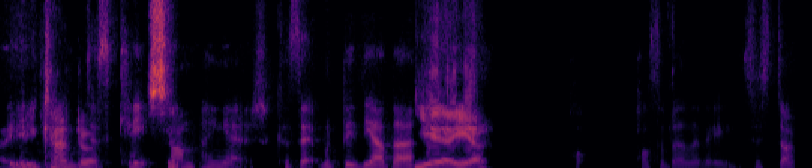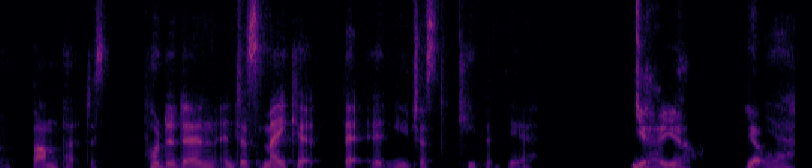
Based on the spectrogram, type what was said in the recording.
uh, you, you, can't, can't do just it. keep so, bumping it because that would be the other. Yeah, yeah. possibility. Just don't bump it. Just put it in and just make it that it, you just keep it there. Yeah, yeah, yep. yeah.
